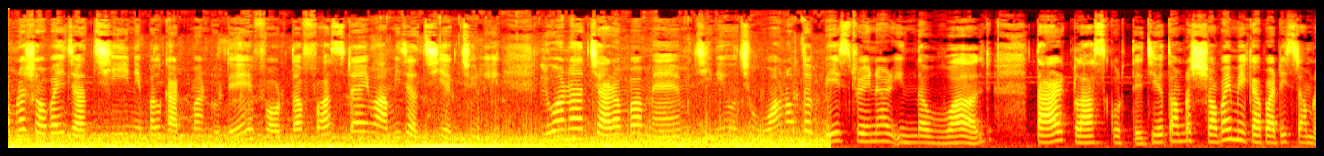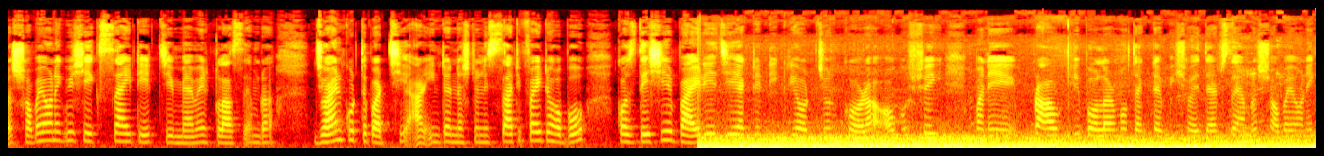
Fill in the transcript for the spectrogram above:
আমরা সবাই যাচ্ছি নেপাল কাঠমান্ডুতে ফর দ্য ফার্স্ট টাইম আমি যাচ্ছি অ্যাকচুয়ালি লুয়ানা চারাম্বা ম্যাম যিনি হচ্ছে one of the best trainer in the world তার ক্লাস করতে। যেহেতু আমরা সবাই মেকআপ আর্টিস্ট আমরা সবাই অনেক বেশি এক্সাইটেড যে ম্যামের ক্লাসে আমরা জয়েন করতে পারছি। আর ইন্টারন্যাশনালি সার্টিফাইড হব কজ দেশের বাইরে যে একটা ডিগ্রি অর্জন করা অবশ্যই মানে প্রাউডলি বলার মতো একটা বিষয় দ্যাটস আমরা সবাই অনেক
